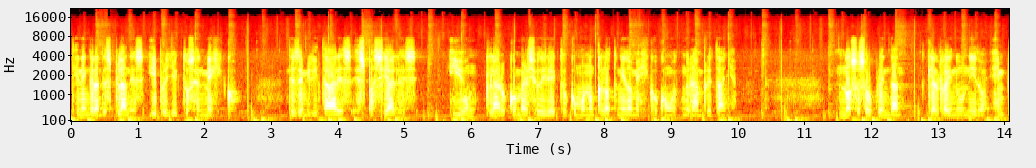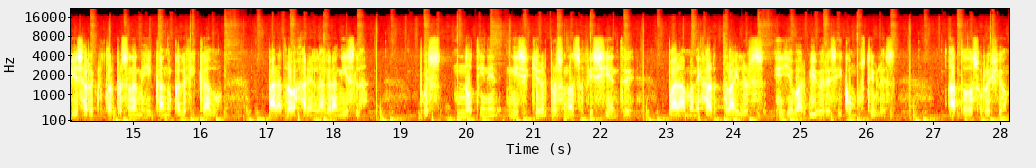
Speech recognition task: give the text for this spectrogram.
tienen grandes planes y proyectos en México desde militares, espaciales y un claro comercio directo como nunca lo ha tenido México con Gran Bretaña. No se sorprendan que el Reino Unido empiece a reclutar personal mexicano calificado para trabajar en la gran isla, pues no tienen ni siquiera el personal suficiente para manejar trailers y llevar víveres y combustibles a toda su región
